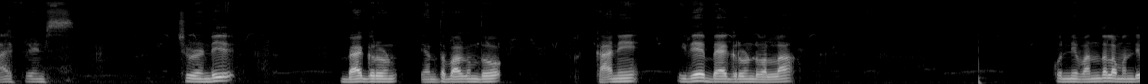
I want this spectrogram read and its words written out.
హాయ్ ఫ్రెండ్స్. చూడండి బ్యాక్గ్రౌండ్ ఎంత బాగుందో. కానీ ఇదే బ్యాక్గ్రౌండ్ వల్ల కొన్ని వందల మంది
